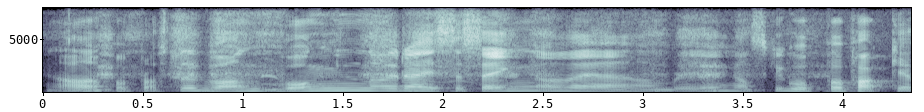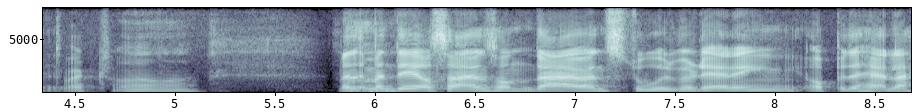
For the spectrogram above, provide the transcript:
Ja, får plass til vogn, og reiseseng, og det, han blir ganske god på å pakke etter hvert. Men, men det, også er en sånn, det er jo en stor vurdering oppi det hele.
